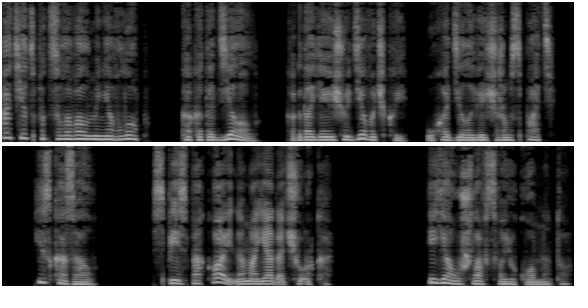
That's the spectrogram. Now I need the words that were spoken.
Отец поцеловал меня в лоб, как это делал, когда я еще девочкой уходила вечером спать, и сказал «Спи спокойно, моя дочурка». И я ушла в свою комнату.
